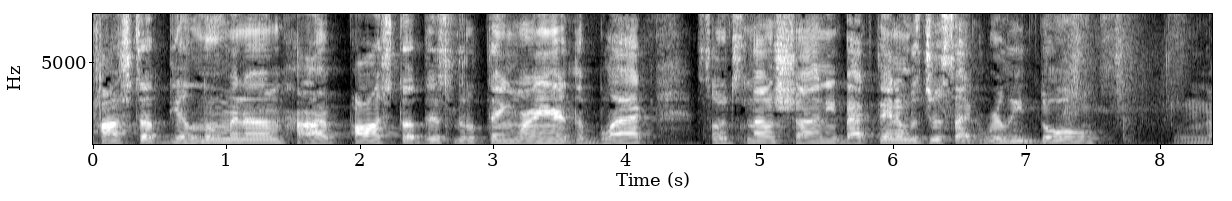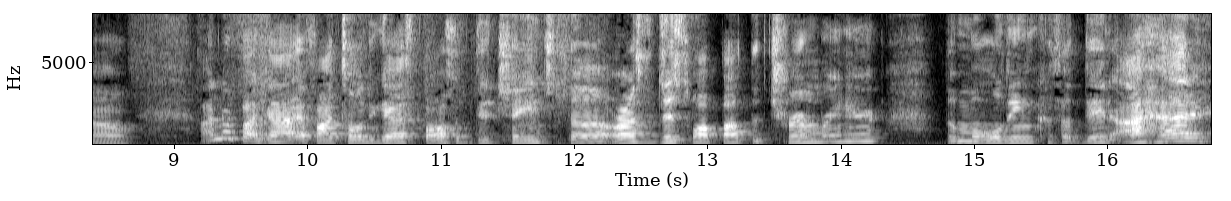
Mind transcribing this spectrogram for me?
polished up the aluminum. I polished up this little thing right here, the black. So it's now shiny. Back then it was just like really dull, you know. I don't know if I got, if I told you guys, but also did change the, or I did swap out the trim right here, the molding, because I did, I had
